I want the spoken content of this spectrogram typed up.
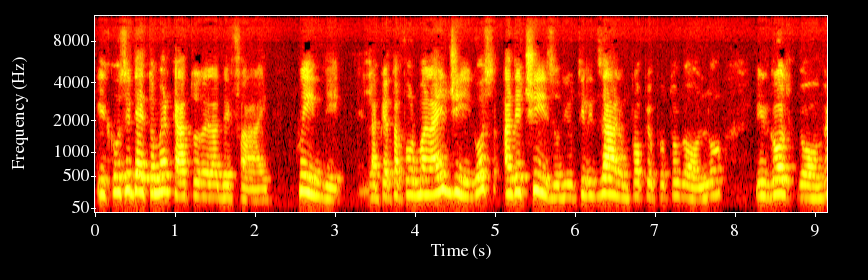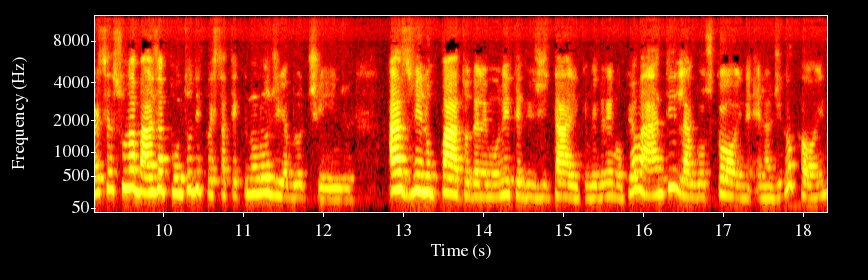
il cosiddetto mercato della DeFi. Quindi la piattaforma Laegigos ha deciso di utilizzare un proprio protocollo, il Gold Converse, sulla base appunto di questa tecnologia blockchain. Ha sviluppato delle monete digitali che vedremo più avanti, la Ghostcoin e la Gigocoin,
